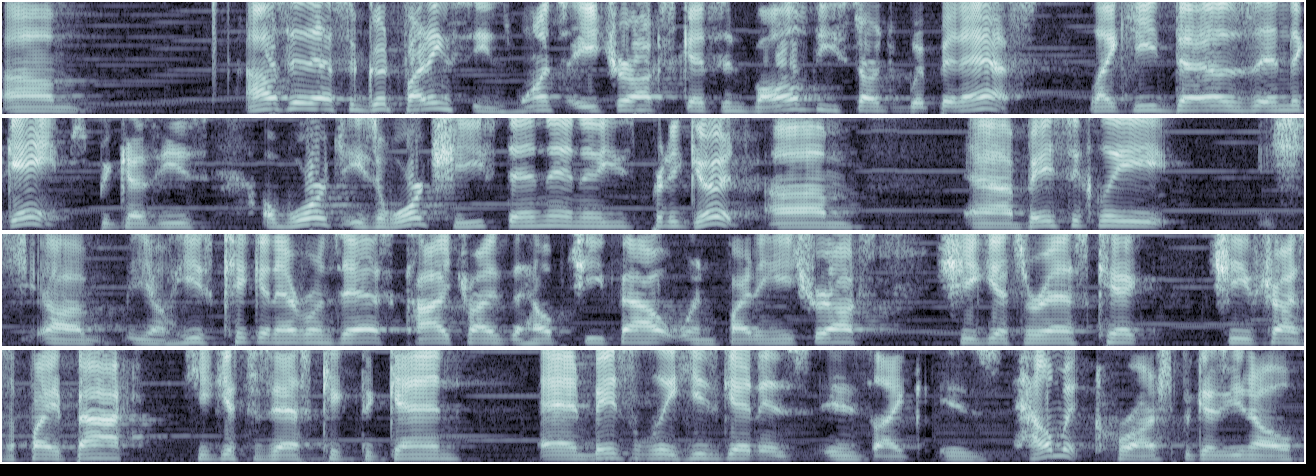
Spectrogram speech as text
Um, I'll say that's some good fighting scenes. Once Atriox gets involved, he starts whipping ass like he does in the games because he's a war he's a war chieftain and he's pretty good. Um, uh, basically, uh, you know he's kicking everyone's ass. Kai tries to help Chief out when fighting Atriox. She gets her ass kicked. Chief tries to fight back. He gets his ass kicked again and basically he's getting his his like his helmet crushed because you know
